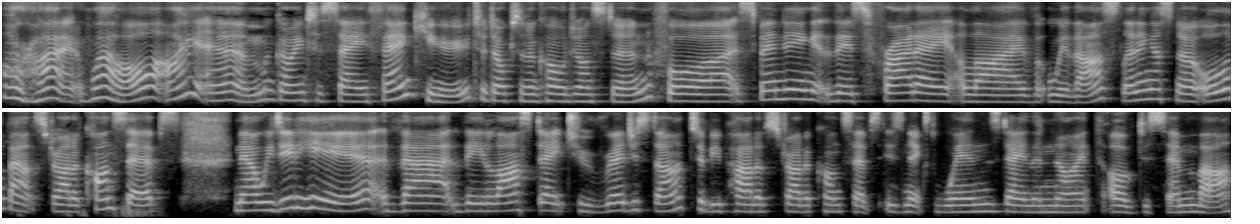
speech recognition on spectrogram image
All right. Well, I am going to say thank you to Dr. Nicole Johnston for spending this Friday live with us, letting us know all about Strata Concepts. Now, we did hear that the last date to register to be part of Strata Concepts is next Wednesday, the 9th of December.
